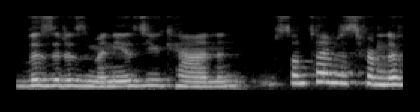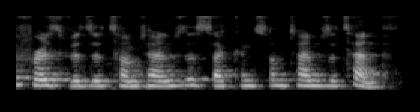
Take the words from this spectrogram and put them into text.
visit as many as you can. And sometimes it's from the first visit, sometimes the second, sometimes the tenth.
